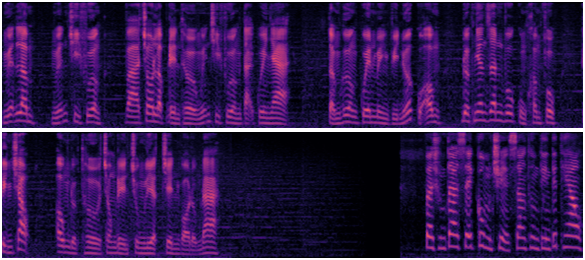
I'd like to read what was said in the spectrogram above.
Nguyễn Lâm, Nguyễn Tri Phương và cho lập đền thờ Nguyễn Tri Phương tại quê nhà. Tấm gương quên mình vì nước của ông được nhân dân vô cùng khâm phục, kính trọng. Ông được thờ trong đền Trung Liệt trên Gò Đống Đa. Và chúng ta sẽ cùng chuyển sang thông tin tiếp theo.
